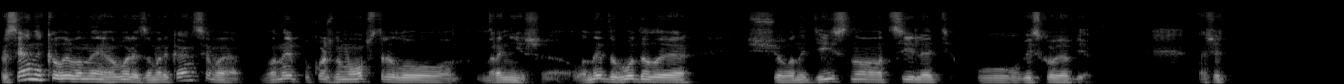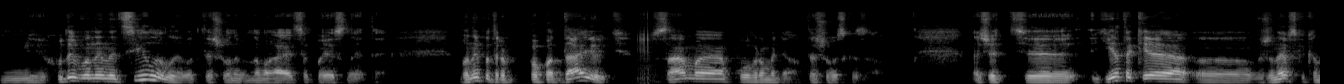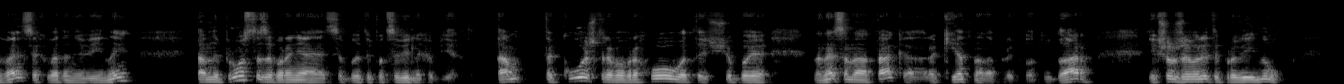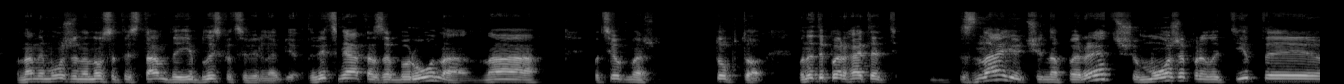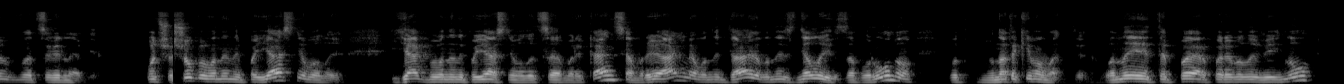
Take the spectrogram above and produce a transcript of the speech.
Росіяни, коли вони говорять з американцями, вони по кожному обстрілу раніше вони доводили, що вони дійсно цілять у військові об'єкти. Значить, куди б вони не цілили, от те, що вони намагаються пояснити, вони попадають саме по громадянам, те, що ви сказали. Значить, е, є таке е, в Женевських конвенціях ведення війни. Там не просто забороняється бити по цивільних об'єктах, там також треба враховувати, щоб нанесена атака, ракетна, наприклад, удар, якщо вже говорити про війну, вона не може наноситись там, де є близько цивільний об'єкт. Дивіться, знята заборона на оці обмеження. Тобто вони тепер гатять, знаючи наперед, що може прилетіти в цивільний об'єкт. От що, що би вони не пояснювали, як би вони не пояснювали це американцям, реально вони да, вони зняли заборону от на такі моменти. Вони тепер перевели війну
